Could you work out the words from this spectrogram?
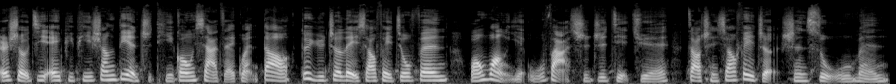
而手机 A P P 商店只提供下载管道，对于这类消费纠纷，往往也无法实质解决，造成消费者申诉无门。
